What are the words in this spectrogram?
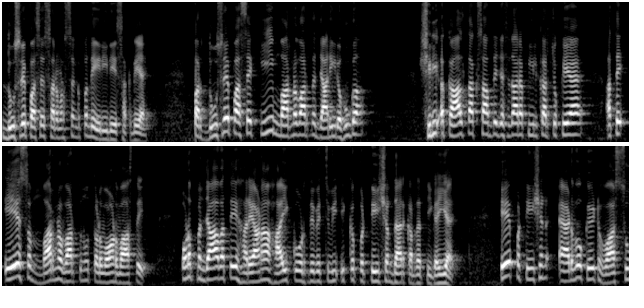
ਦੂਸਰੇ ਪਾਸੇ ਸਰਵਣ ਸਿੰਘ ਪੰਧੇਰੀ ਦੇ ਸਕਦੇ ਆ। ਪਰ ਦੂਸਰੇ ਪਾਸੇ ਕੀ ਮਰਨ ਵਰਤ ਜਾਰੀ ਰਹੂਗਾ? ਸ਼੍ਰੀ ਅਕਾਲ ਤਖਤ ਸਾਹਿਬ ਦੇ ਜਥੇਦਾਰ ਅਪੀਲ ਕਰ ਚੁੱਕੇ ਆ ਅਤੇ ਇਸ ਮਰਨ ਵਰਤ ਨੂੰ ਤੜਵਾਉਣ ਵਾਸਤੇ ਹੁਣ ਪੰਜਾਬ ਅਤੇ ਹਰਿਆਣਾ ਹਾਈ ਕੋਰਟ ਦੇ ਵਿੱਚ ਵੀ ਇੱਕ ਪਟੀਸ਼ਨ ਦਾਇਰ ਕਰ ਦਿੱਤੀ ਗਈ ਹੈ। ਇਹ ਪਟੀਸ਼ਨ ਐਡਵੋਕੇਟ ਵਾਸੂ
